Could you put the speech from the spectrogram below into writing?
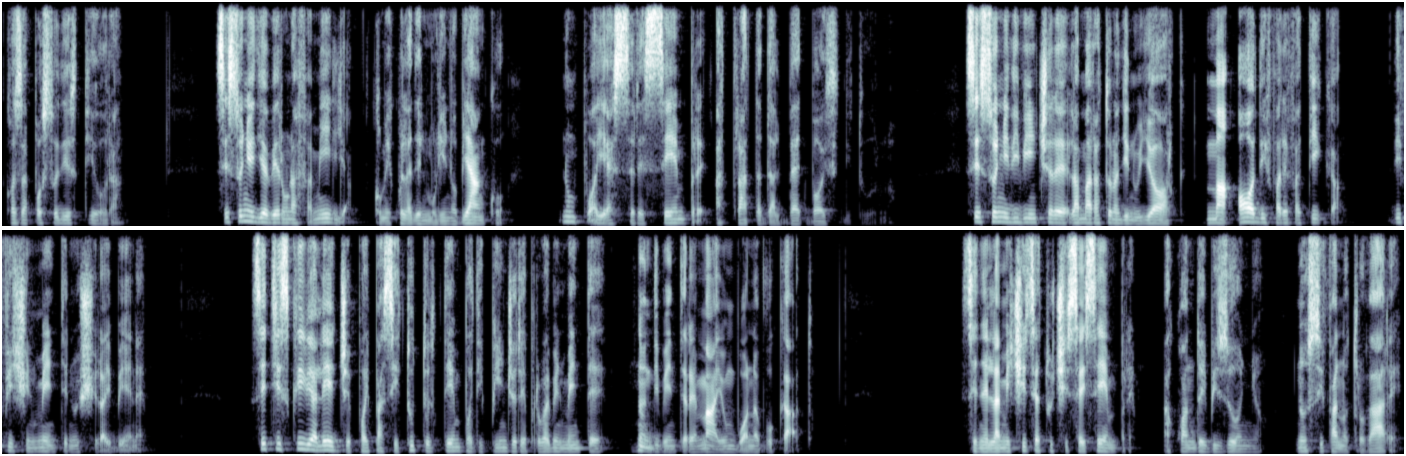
Cosa posso dirti ora? Se sogni di avere una famiglia, come quella del mulino bianco, non puoi essere sempre attratta dal bad boys di turno. Se sogni di vincere la maratona di New York, ma odi fare fatica, difficilmente ne uscirai bene. Se ti iscrivi a legge e poi passi tutto il tempo a dipingere, probabilmente non diventerai mai un buon avvocato. Se nell'amicizia tu ci sei sempre, ma quando hai bisogno non si fanno trovare,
